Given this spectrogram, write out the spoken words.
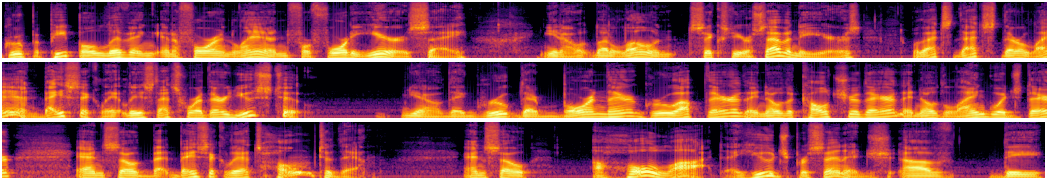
group of people living in a foreign land for 40 years, say, you know, let alone 60 or 70 years, well, that's that's their land basically. At least that's where they're used to you know they grew they're born there grew up there they know the culture there they know the language there and so basically that's home to them. And so a whole lot a huge percentage of the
